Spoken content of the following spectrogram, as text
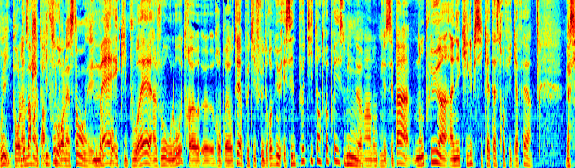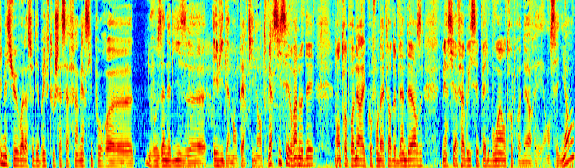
Oui, pour l'instant est un qui four, pour l'instant est mais qui pourrait un jour ou l'autre euh, représenter un petit flux de revenus. Et c'est une petite entreprise Twitter, Mmh. hein, donc c'est pas non plus un, un équilibre si catastrophique à faire. Merci messieurs, voilà ce débrief touche à sa fin. Merci pour euh, vos analyses euh, évidemment pertinentes. Merci Séverin Naudet, entrepreneur et cofondateur de Blenders. Merci à Fabrice Epelboin, entrepreneur et enseignant.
